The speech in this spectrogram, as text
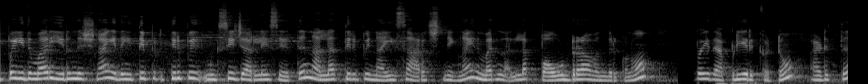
இப்போ இது மாதிரி இருந்துச்சுன்னா இதை திருப்பி திருப்பி மிக்சி ஜார்லேயே சேர்த்து நல்லா திருப்பி நைஸாக அரைச்சிட்டிங்கன்னா இது மாதிரி நல்லா பவுடராக வந்திருக்கணும். இப்போ இது அப்படியே இருக்கட்டும். அடுத்து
